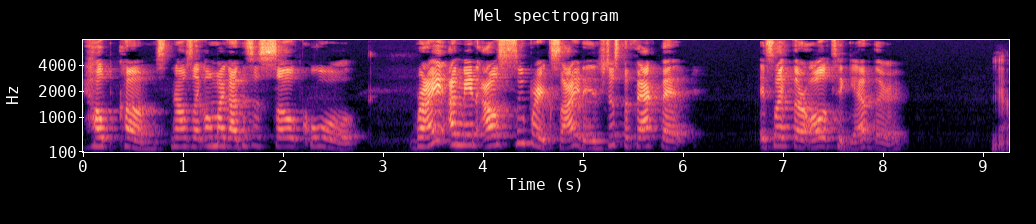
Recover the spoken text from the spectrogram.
help comes, and I was like, oh my god, this is so cool, right? I mean, I was super excited. It's just the fact that it's like they're all together. Yeah,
